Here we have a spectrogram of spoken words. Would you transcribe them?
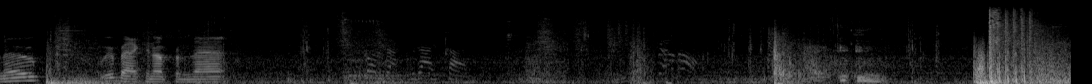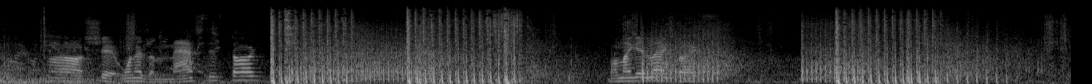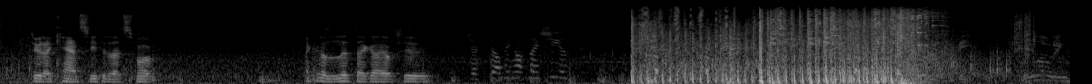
Nope. We're backing up from that. Oh shit, one has a mastiff dog? Why am I getting lagged by? Dude, I can't see through that smoke. I could have lit that guy up too. Just topping off my shields. Me. Reloading.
